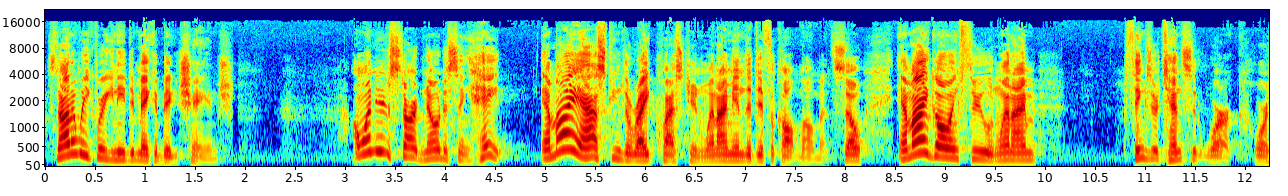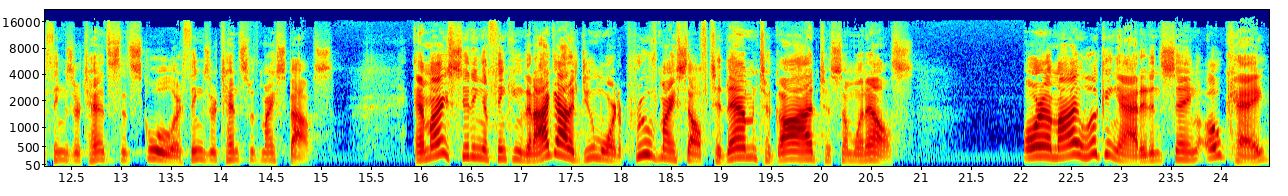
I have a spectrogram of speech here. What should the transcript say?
It's not a week where you need to make a big change. I want you to start noticing hey, am I asking the right question when I'm in the difficult moments? So, am I going through and when I'm things are tense at work, or things are tense at school, or things are tense with my spouse? Am I sitting and thinking that I got to do more to prove myself to them, to God, to someone else? Or am I looking at it and saying, okay,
